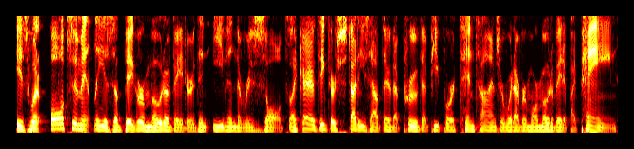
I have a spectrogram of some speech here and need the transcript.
is what ultimately is a bigger motivator than even the results. Like I think there's studies out there that prove that people are 10 times or whatever more motivated by pain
